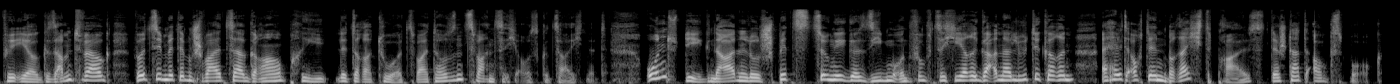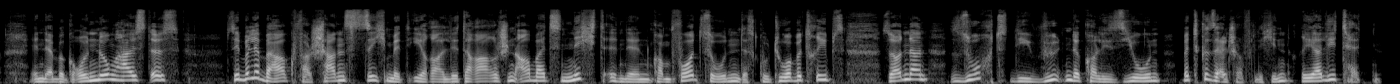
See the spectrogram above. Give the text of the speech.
Für ihr Gesamtwerk wird sie mit dem Schweizer Grand Prix Literatur 2020 ausgezeichnet. Und die gnadenlos spitzzüngige 57-jährige Analytikerin erhält auch den Brecht-Preis der Stadt Augsburg. In der Begründung heißt es, Sibylle Berg verschanzt sich mit ihrer literarischen Arbeit nicht in den Komfortzonen des Kulturbetriebs, sondern sucht die wütende Kollision mit gesellschaftlichen Realitäten.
